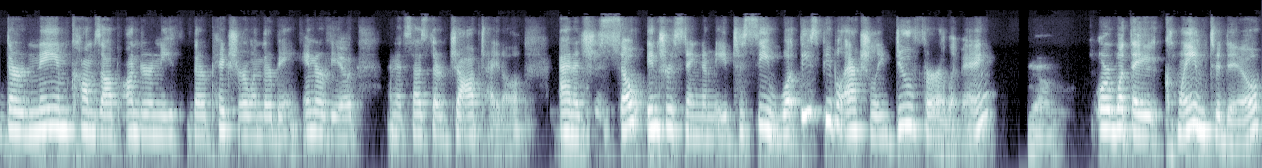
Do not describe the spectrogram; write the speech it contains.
their name comes up underneath their picture when they're being interviewed and it says their job title. And it's just so interesting to me to see what these people actually do for a living yeah. or what they claim to do.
